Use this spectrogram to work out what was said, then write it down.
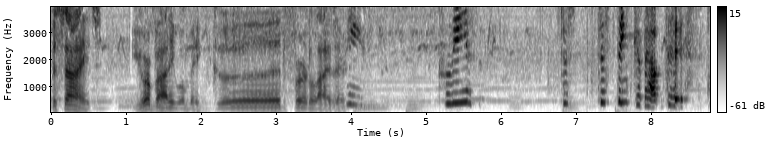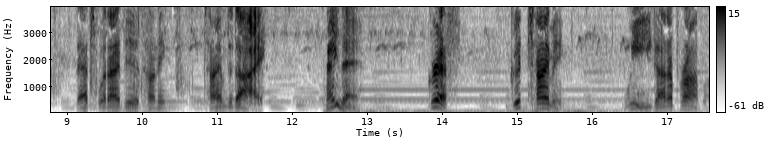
Besides, your body will make good fertilizer. Please, please, just, just think about this. That's what I did, honey. Time to die. Hey there. Griff, good timing. We got a problem.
